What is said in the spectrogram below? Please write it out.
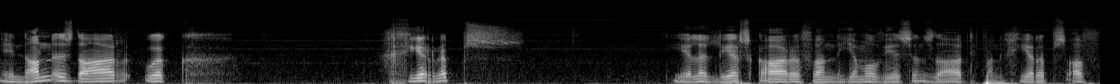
en dan is daar ook gerrips die hele leerskare van jimmelweesens daar van gerrips af.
